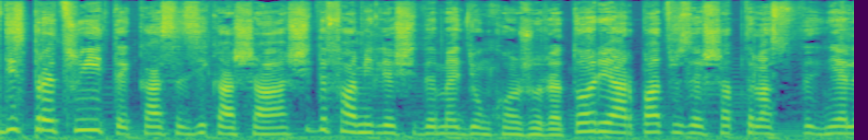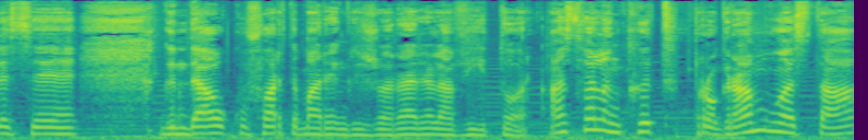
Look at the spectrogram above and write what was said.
disprețuite, ca să zic așa, și de familie și de mediul înconjurător, iar 47% din ele se gândeau cu foarte mare îngrijorare la viitor. Astfel încât programul ăsta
